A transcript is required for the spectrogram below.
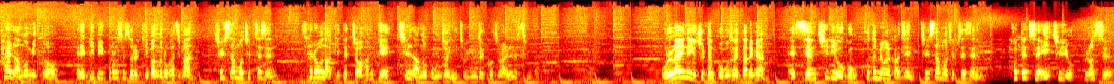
8나노미터 LPP 프로세서를 기반으로 하지만 735 칩셋은 새로운 아키텍처와 함께 7나노 공정이 적용될 것으로 알려졌습니다. 온라인에 유출된 보고서에 따르면 SM7250 코드명을 가진 735 칩셋은 코텍스 A76 플러스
